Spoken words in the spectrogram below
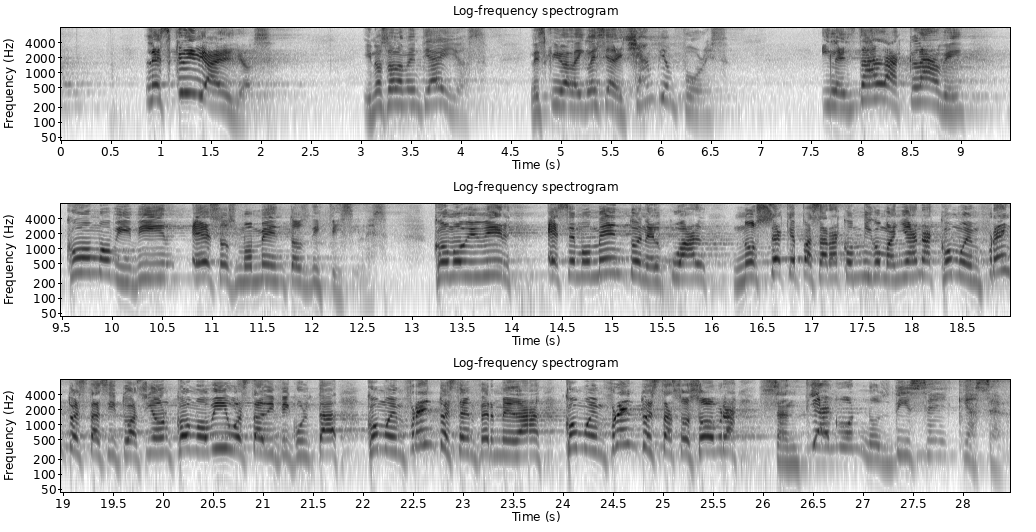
le escribe a ellos. Y no solamente a ellos, le escribe a la iglesia de Champion Forest y les da la clave cómo vivir esos momentos difíciles, cómo vivir ese momento en el cual no sé qué pasará conmigo mañana, cómo enfrento esta situación, cómo vivo esta dificultad, cómo enfrento esta enfermedad, cómo enfrento esta zozobra. Santiago nos dice qué hacer.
